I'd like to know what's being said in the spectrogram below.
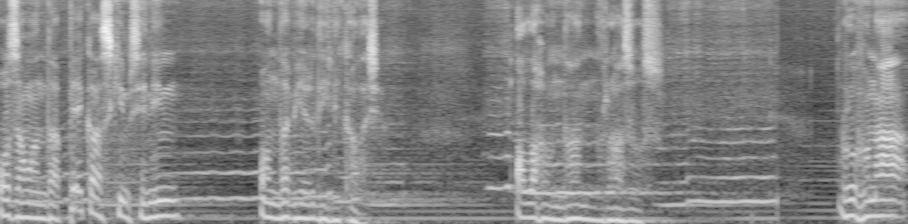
o zamanda pek az kimsenin onda bir dini kalacak. Allah ondan razı olsun. Ruhuna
